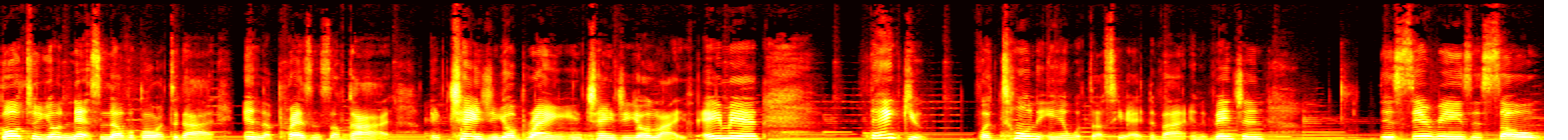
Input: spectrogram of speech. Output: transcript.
Go to your next level, glory to God, in the presence of God, and changing your brain and changing your life. Amen. Thank you for tuning in with us here at Divine Intervention. This series is so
